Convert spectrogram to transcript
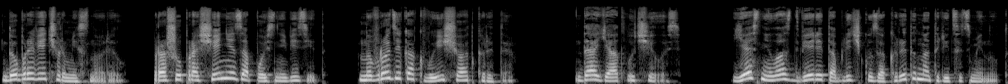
«Добрый вечер, мисс Норрил. Прошу прощения за поздний визит, но вроде как вы еще открыты». Да, я отлучилась. Я сняла с двери табличку «Закрыто на 30 минут»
